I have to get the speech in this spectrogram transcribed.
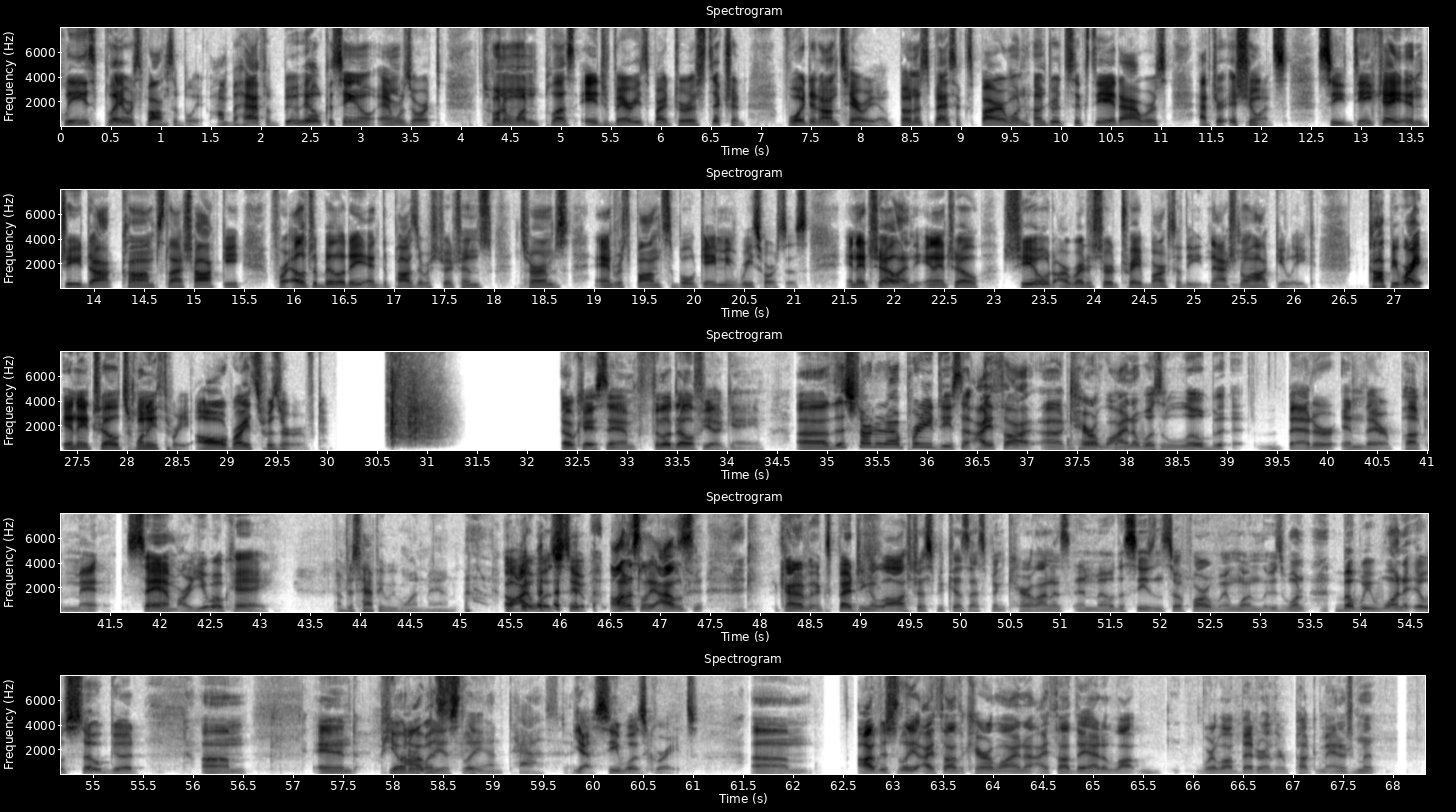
Please play responsibly. On behalf of Boot Hill Casino and Resort, 21 plus age varies by jurisdiction. Void in Ontario. Bonus bets expire 168 hours after issuance. See dkng.com slash hockey for eligibility and deposit restrictions, terms, and responsible gaming resources. NHL and the NHL Shield are registered trademarks of the National Hockey League. Copyright NHL 23, all rights reserved. Okay, Sam, Philadelphia game. Uh, this started out pretty decent. I thought uh, Carolina was a little bit better in their puck man. Sam, are you okay? I'm just happy we won, man. Oh, I was too. Honestly, I was kind of expecting a loss just because that's been Carolina's MO the season so far win one, lose one. But we won it. It was so good. Um, and Pyotr obviously, was fantastic. yes, he was great. Um, obviously, I thought the Carolina, I thought they had a lot, were a lot better in their puck management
